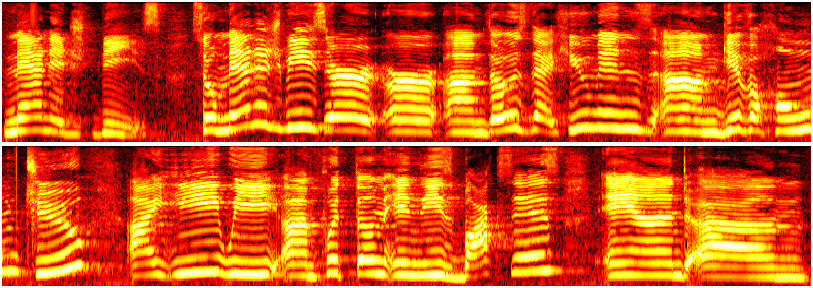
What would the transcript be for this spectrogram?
managed bees. So managed bees are, are um, those that humans um, give a home to, i.e. we um, put them in these boxes and um,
